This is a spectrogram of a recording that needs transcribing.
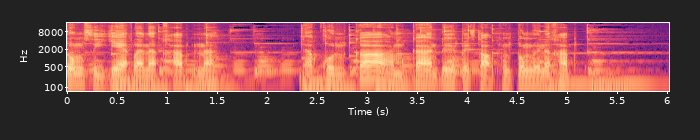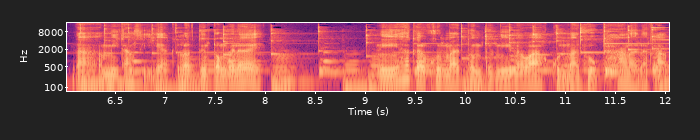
ตรงสี่แยกแล้วนะครับนะแล้วคุณก็ทำการเดินไปต่อตรงๆเลยนะครับ นะมีทางสี่แยกเราเดินตรงไปเลย นี้ถ้าเกิดคุณมาตรงตรงนี้แปลว่าคุณมาถูกทางแล้วนะครับ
